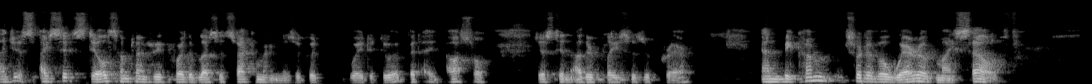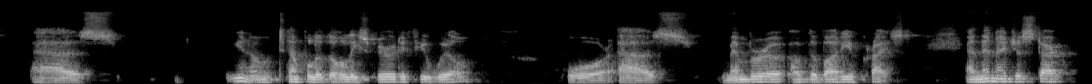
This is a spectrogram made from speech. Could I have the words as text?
I just I sit still sometimes before the Blessed Sacrament is a good way to do it, but I also just in other places of prayer and become sort of aware of myself as you know temple of the holy spirit if you will or as member of the body of christ. And then i just start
